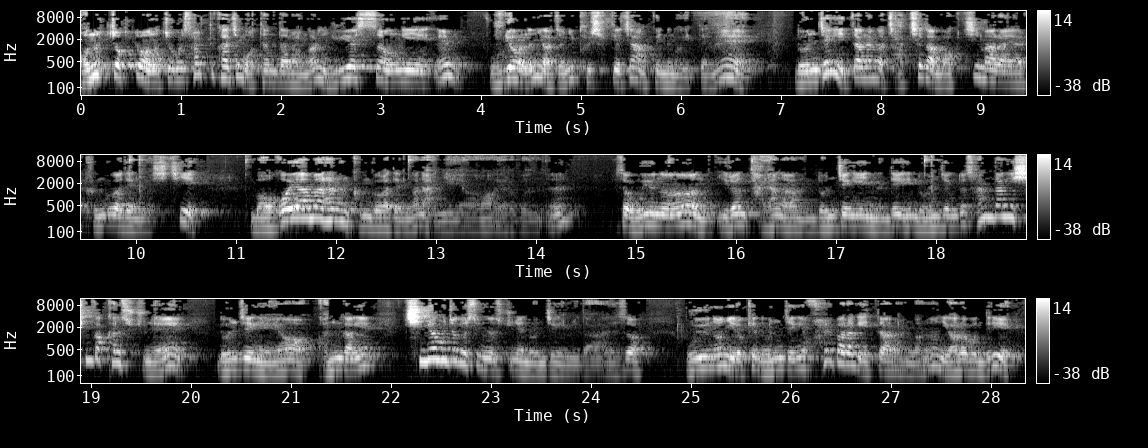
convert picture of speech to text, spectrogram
어느 쪽도 어느 쪽을 설득하지 못한다는 것은 유해성이 음, 우려는 여전히 불식되지 않고 있는 거기 때문에 논쟁이 있다는 것 자체가 먹지 말아야 할 근거가 되는 것이지 먹어야만 하는 근거가 되는 건 아니에요, 여러분. 응? 그래서 우유는 이런 다양한 논쟁이 있는데 이 논쟁도 상당히 심각한 수준의 논쟁이에요. 건강에 치명적일 수 있는 수준의 논쟁입니다. 그래서 우유는 이렇게 논쟁이 활발하게 있다는 것은 여러분들이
